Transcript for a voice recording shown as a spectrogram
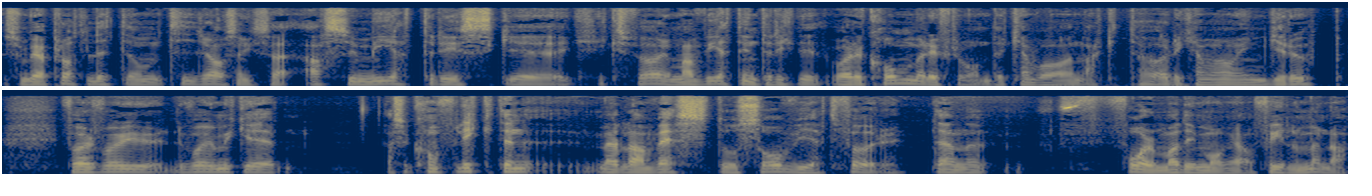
som vi har pratat lite om tidigare avsnitt, så här, asymmetrisk eh, krigsföring. Man vet inte riktigt var det kommer ifrån. Det kan vara en aktör, det kan vara en grupp. Förut var det ju, det var ju mycket, alltså konflikten mellan väst och Sovjet förr, den formade ju många av filmerna.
